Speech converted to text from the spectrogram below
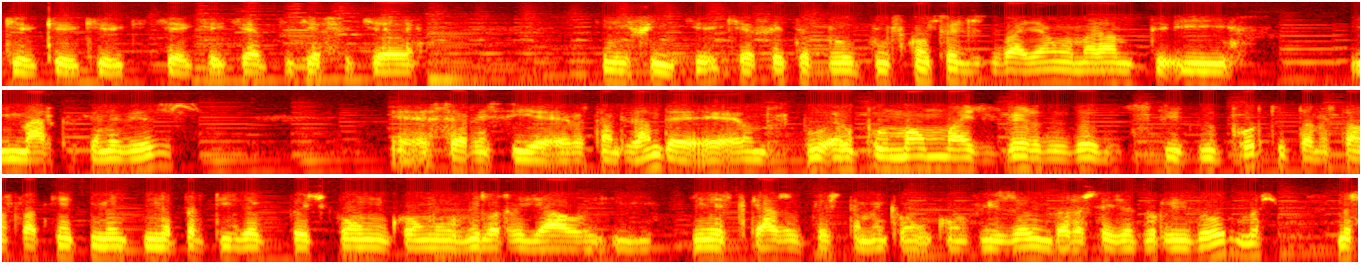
que, que, que, que, que, que, é, que, é, enfim, que, que é feita pelos conselhos de Baião, Amarante e, e Marco Canaveses. É, a serra em si é bastante grande, é, é, um dos, é o pulmão mais verde do, distrito do Porto, também estamos praticamente na partilha depois com, com o Vila Real e, e, neste caso depois também com, com o Viseu, embora seja do Rio Douro, mas, mas,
